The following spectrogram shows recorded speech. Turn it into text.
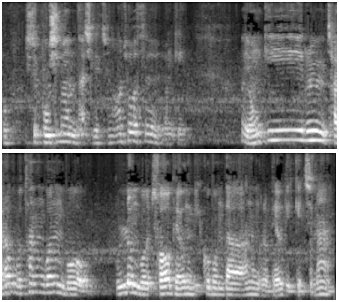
보- 진짜 보시면 아시겠지만, 아, 좋았어요, 연기. 연기를 잘하고 못하는 거는 뭐, 물론 뭐 저 배우는 믿고 본다 하는 그런 배우도 있겠지만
